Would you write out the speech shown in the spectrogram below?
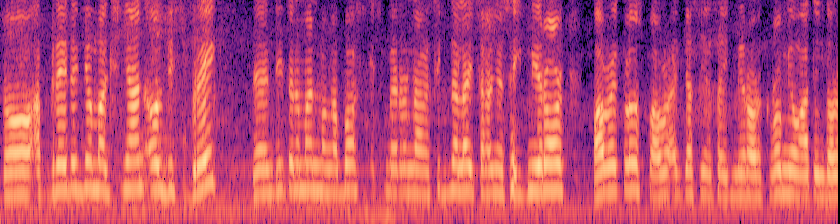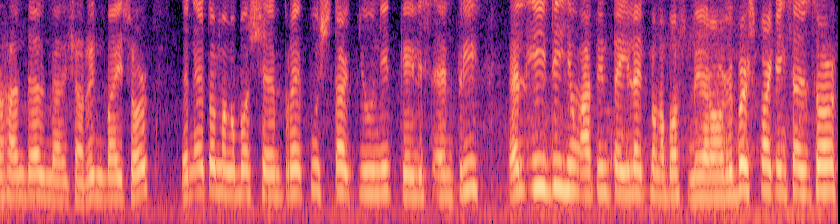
so upgraded yung mags niyan. All disc brake Then dito naman mga boss is meron ng signal light sa kanyang side mirror, power close, power adjust yung side mirror, chrome yung ating door handle, meron siyang ring visor. Then ito mga boss, syempre push start unit, keyless entry, LED yung ating tail light mga boss, mayroong reverse parking sensor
